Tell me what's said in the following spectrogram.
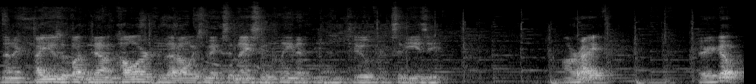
Then I, I use a button down collar because that always makes it nice and clean at the end too. Makes it easy. All right. There you go.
